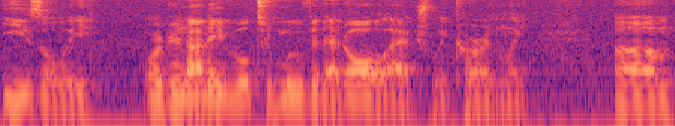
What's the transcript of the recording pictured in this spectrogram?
easily, or you're not able to move it at all actually currently. Um,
